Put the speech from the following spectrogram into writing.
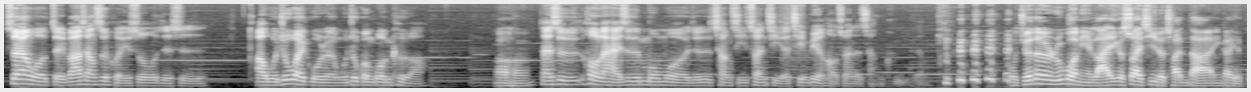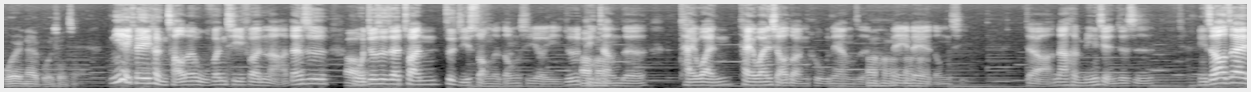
虽然我嘴巴上是回说，就是啊，我就外国人，我就观光客啊，啊哈，但是后来还是默默的就是长期穿起了轻便好穿的长裤这样。我觉得如果你来一个帅气的穿搭，应该也不会，人家也不会说什么。你也可以很潮的五分七分啦，但是我就是在穿自己爽的东西而已，就是平常的台湾、uh huh. 台湾小短裤那样子、uh huh. 那一类的东西，对啊，那很明显就是，你知道在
